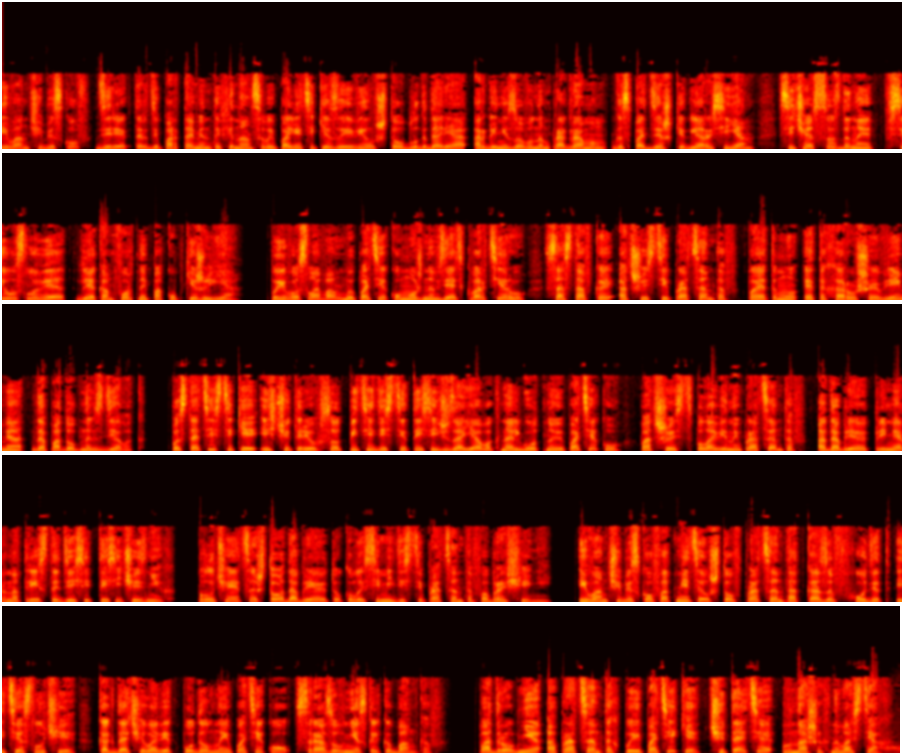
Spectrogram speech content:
Иван Чебесков, директор Департамента финансовой политики, заявил, что благодаря организованным программам господдержки для россиян сейчас созданы все условия для комфортной покупки жилья. По его словам, в ипотеку можно взять квартиру со ставкой от 6%, поэтому это хорошее время для подобных сделок. По статистике, из 450 тысяч заявок на льготную ипотеку под 6,5% одобряют примерно 310 тысяч из них. Получается, что одобряют около 70% обращений. Иван Чебесков отметил, что в процент отказов входят и те случаи, когда человек подал на ипотеку сразу в несколько банков. Подробнее о процентах по ипотеке читайте в наших новостях.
